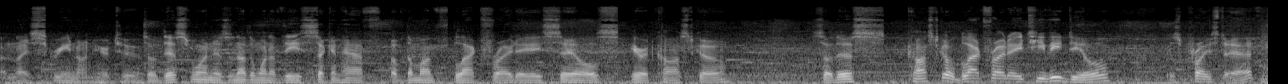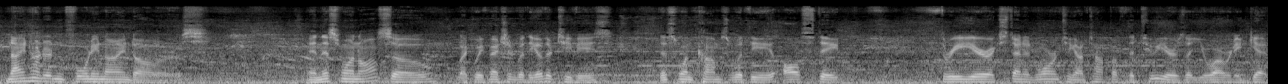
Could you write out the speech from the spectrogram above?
a, nice screen on here too. So this one is another one of the second half of the month Black Friday sales here at Costco. So this Costco Black Friday TV deal is priced at $949. And this one also, like we've mentioned with the other TVs, this one comes with the Allstate three-year extended warranty on top of the two years that you already get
